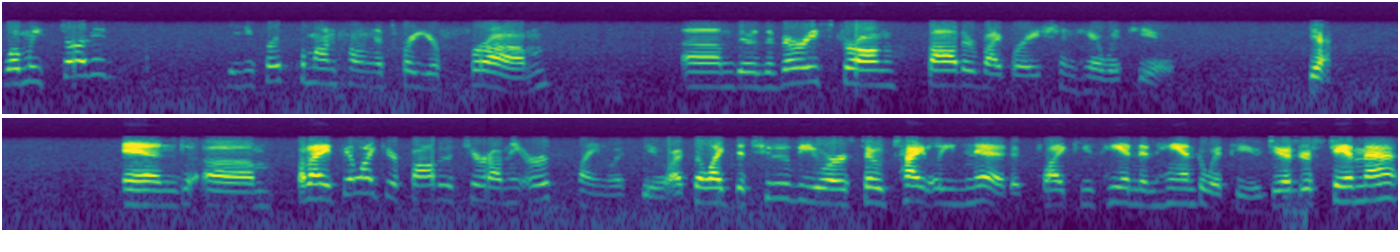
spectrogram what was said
when we started, when you first come on telling us where you're from, um, there's a very strong father vibration here with you. Yeah. And um, but I feel like your father's here on the earth plane with you. I feel like the two of you are so tightly knit. It's like he's hand in hand with you. Do you understand that?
